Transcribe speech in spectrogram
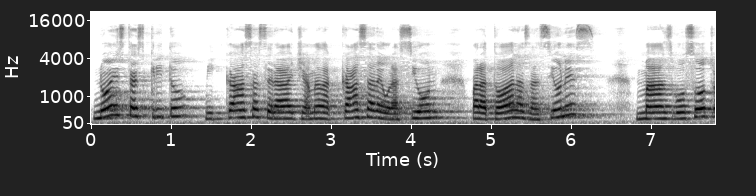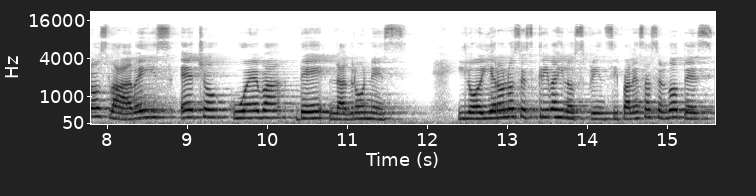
¿no está escrito, mi casa será llamada casa de oración para todas las naciones? Mas vosotros la habéis hecho cueva de ladrones. Y lo oyeron los escribas y los principales sacerdotes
